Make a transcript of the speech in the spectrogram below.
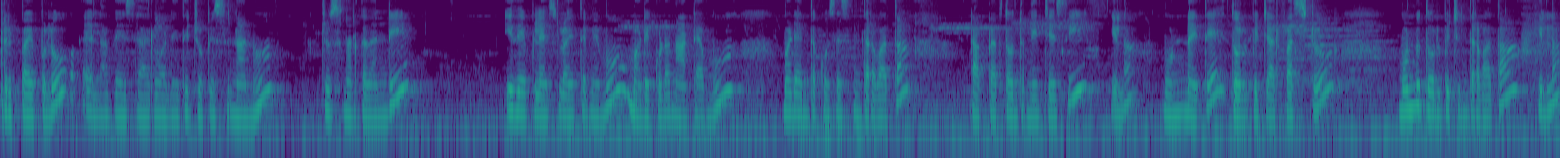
డ్రిప్ పైపులు ఎలా వేశారు అనేది చూపిస్తున్నాను. చూస్తున్నారు కదండి ఇదే ప్లేస్లో అయితే మేము మడి కూడా నాటాము. మడి అంతా కోసేసిన తర్వాత ట్రాక్టర్తో దున్నిచ్చేసి ఇలా అయితే తోలిపించారు ఫస్ట్. మొన్ను తోలిపించిన తర్వాత ఇలా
